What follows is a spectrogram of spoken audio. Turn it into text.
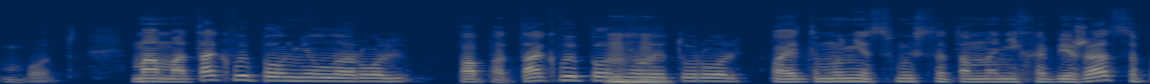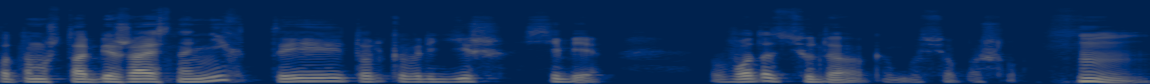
Вот. Мама так выполнила роль, папа так выполнил Мгм. эту роль, поэтому нет смысла там на них обижаться, потому что, обижаясь на них, ты только вредишь себе. Вот отсюда как бы все пошло. Хм.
